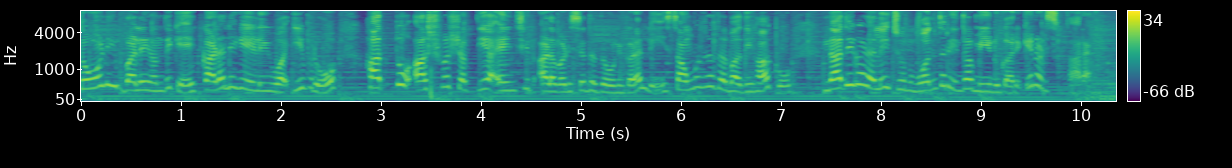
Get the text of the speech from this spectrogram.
ದೋಣಿ ಬಳೆಯೊಂದಿಗೆ ಕಡಲಿಗೆ ಇಳಿಯುವ ಇವರು ಹತ್ತು ಅಶ್ವಶಕ್ತಿಯ ಎಂಜಿನ್ ಅಳವಡಿಸಿದ ದೋಣಿಗಳಲ್ಲಿ ಸಮುದ್ರದ ಬದಿ ಹಾಗೂ ನದಿಗಳಲ್ಲಿ ಜೂನ್ ಒಂದರಿಂದ ಮೀನುಗಾರಿಕೆ ನಡೆಸುತ್ತಾರೆ.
